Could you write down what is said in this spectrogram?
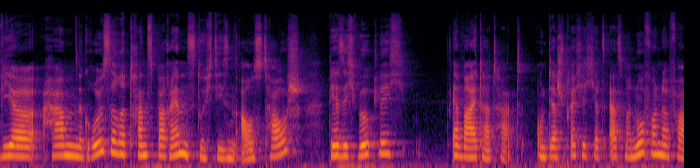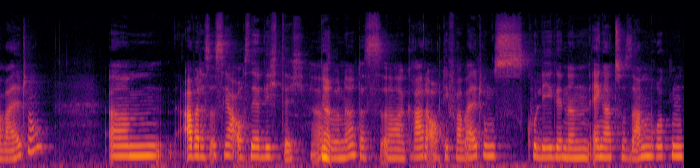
wir haben eine größere Transparenz durch diesen Austausch, der sich wirklich erweitert hat. Und da spreche ich jetzt erstmal nur von der Verwaltung. Ähm, aber das ist ja auch sehr wichtig, also, ja. ne, dass äh, gerade auch die Verwaltungskolleginnen enger zusammenrücken.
